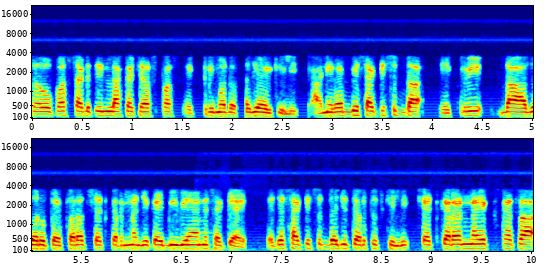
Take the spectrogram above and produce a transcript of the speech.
जवळपास साडेतीन लाखाच्या आसपास हेक्टरी मदत जाहीर केली. आणि रब्बीसाठी सुद्धा हेक्टरी दहा हजार रुपये परत शेतकऱ्यांना जे काही बी बियाण्यासाठी आहे त्याच्यासाठी सुद्धा जी तरतूद केली शेतकऱ्यांना एक त्याचा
